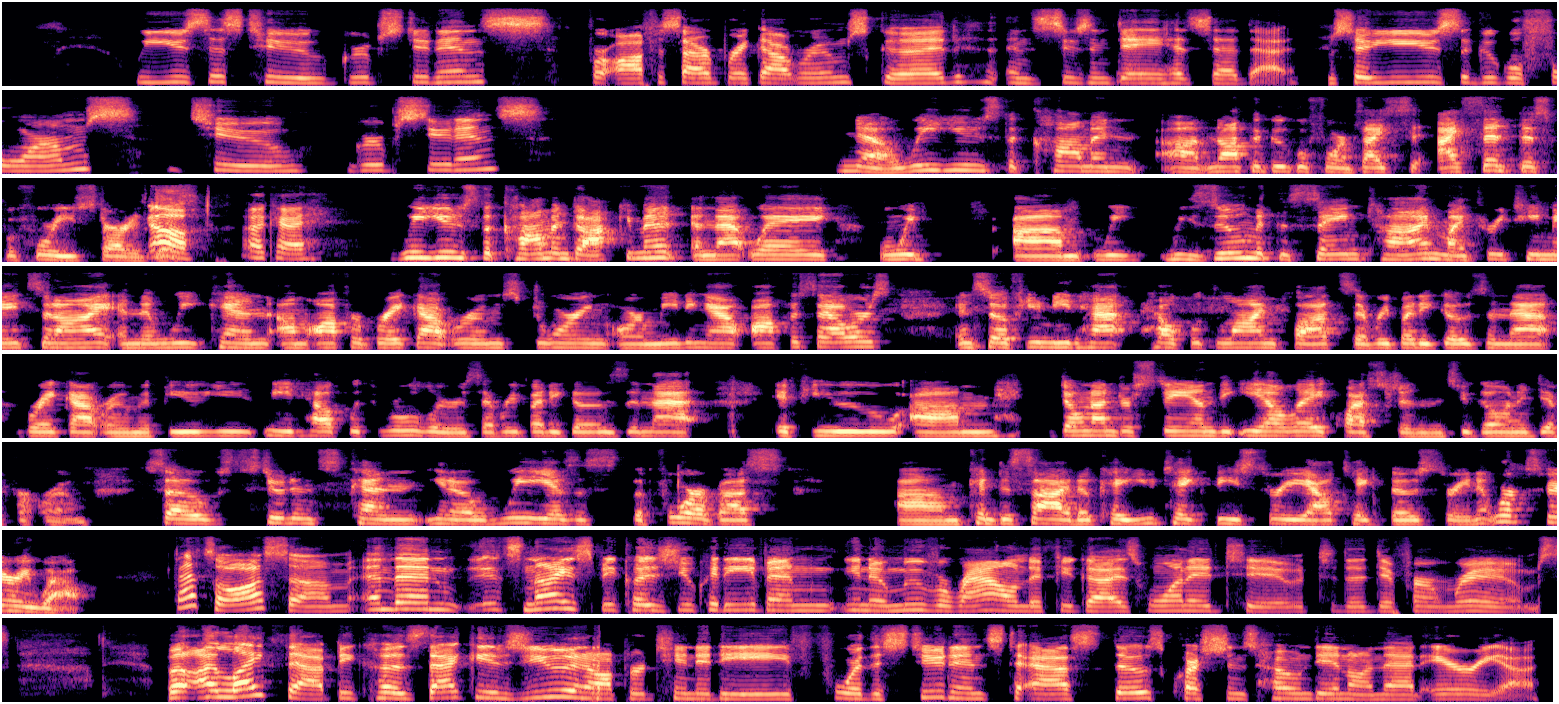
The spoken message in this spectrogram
We use this to group students for office hour breakout rooms, good. And Susan Day had said that. So you use the Google Forms to group students. No, we use the common, uh, not the Google Forms. I, I sent this before you started this. Oh, okay. We use the common document and that way when we um, we, we Zoom at the same time, my three teammates and I, and then we can um, offer breakout rooms during our meeting out office hours. And so if you need help with line plots, everybody goes in that breakout room. If you, you need help with rulers, everybody goes in that. If you um, don't understand the ELA questions, you go in a different room. So students can, you know, we as a, the four of us um, can decide, okay, you take these three, I'll take those three. And it works very well. That's awesome. And then it's nice because you could even, you know, move around if you guys wanted to, to the different rooms. But I like that because that gives you an opportunity for the students to ask those questions honed in on that area.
